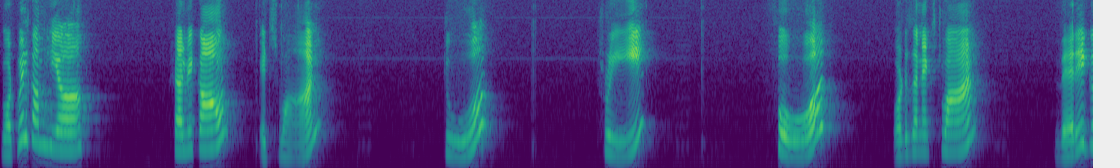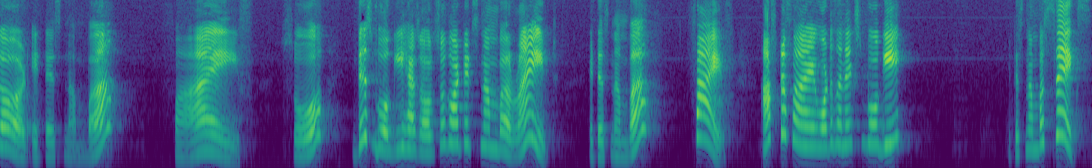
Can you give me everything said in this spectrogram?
What will come here? Shall we count? It's 1, 2, 3, 4. What is the next one? Very good. It is number 5. So, this bogie has also got its number, right? It is number 5. After 5, what is the next bogie? It is number 6.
